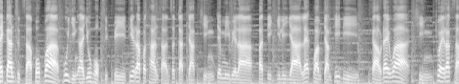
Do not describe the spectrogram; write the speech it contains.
นการศึกษาพบว่าผู้หญิงอายุ 60 ปี ที่รับประทานสารสกัดจากขิงจะมีเวลาปฏิกิริยาและความจำที่ดี กล่าวได้ว่าขิงช่วยรักษา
